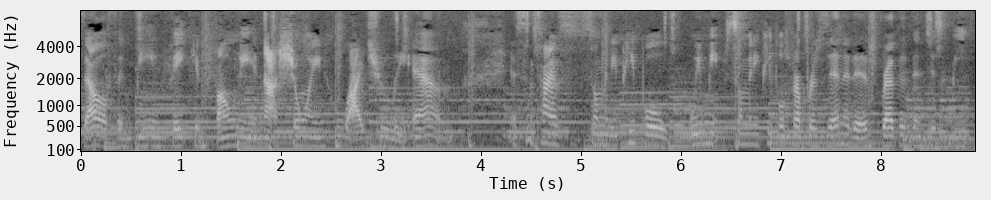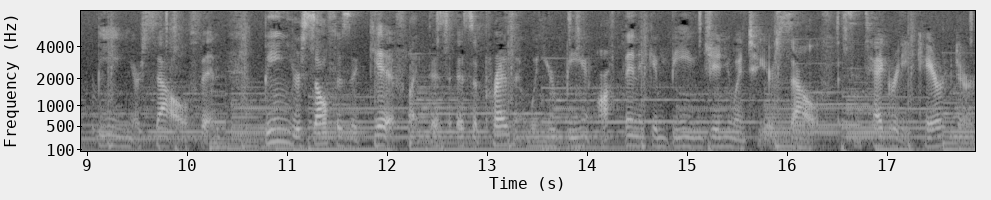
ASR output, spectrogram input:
self and being fake and phony and not showing who I truly am. And sometimes so many people, we meet so many people's representatives rather than just be being yourself. And being yourself is a gift. Like this, it's a present when you're being authentic and being genuine to yourself. It's integrity, character,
